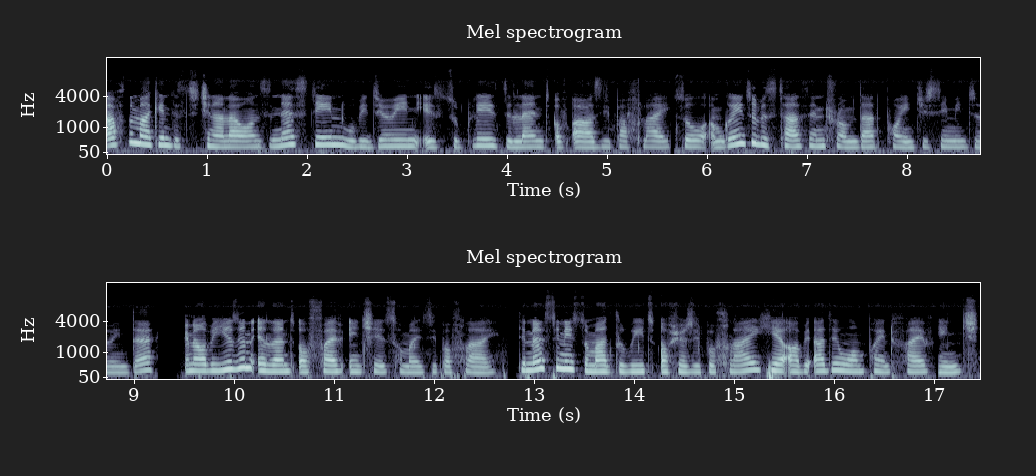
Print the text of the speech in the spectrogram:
After marking the stitching allowance the next thing we'll be doing is to place the length of our zipper fly so i'm going to be starting from that point you see me doing there and I'll be using a length of 5 inches for my zipper fly. The next thing is to mark the width of your zipper fly. Here I'll be adding 1.5 inch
